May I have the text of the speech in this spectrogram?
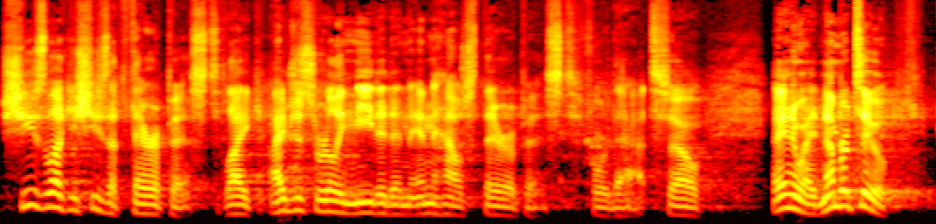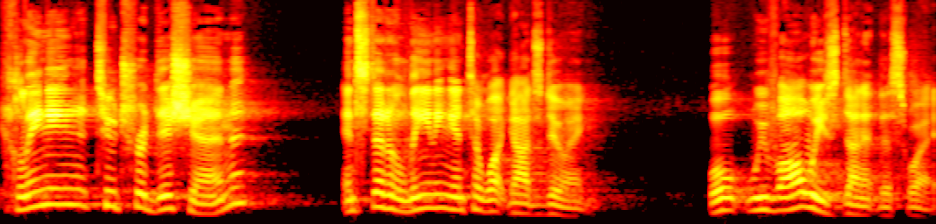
she's lucky she's a therapist. Like, I just really needed an in house therapist for that. So, anyway, number two, clinging to tradition instead of leaning into what God's doing. Well, we've always done it this way.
